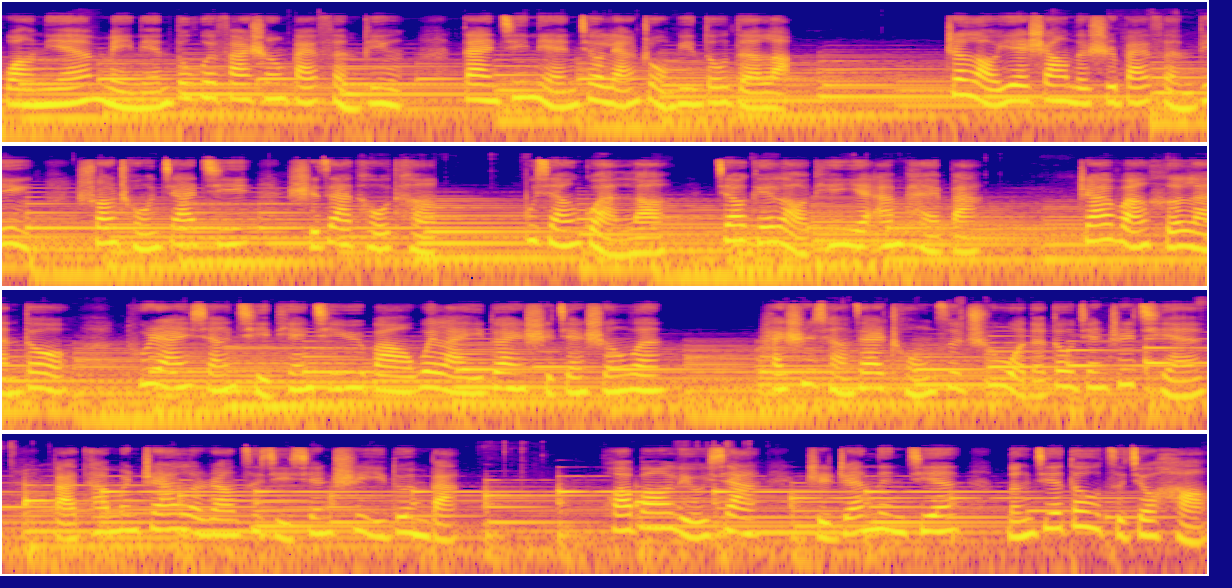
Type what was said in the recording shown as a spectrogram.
往年每年都会发生白粉病，但今年就两种病都得了。这老叶上的是白粉病，双重夹击，实在头疼。不想管了，交给老天爷安排吧。摘完荷兰豆，突然想起天气预报未来一段时间升温，还是想在虫子吃我的豆尖之前把它们摘了，让自己先吃一顿吧。花苞留下，只摘嫩尖，能结豆子就好，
